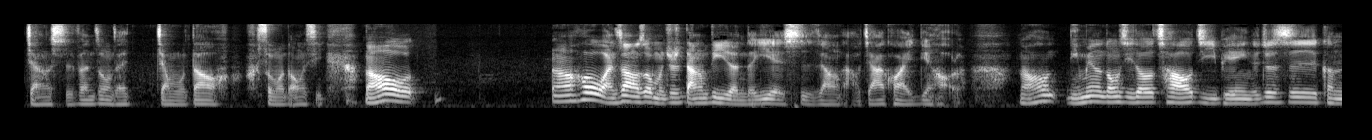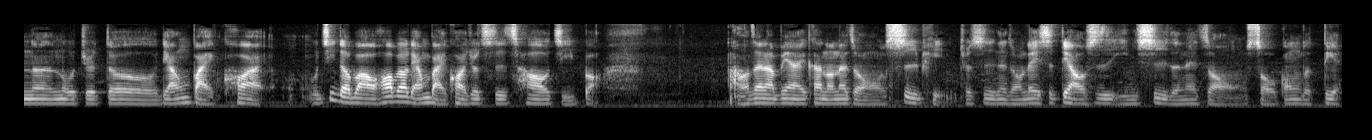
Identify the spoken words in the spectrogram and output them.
讲了十分钟才讲不到什么东西，然后。然后晚上的时候，我们就是当地人的夜市这样的，我加快一点好了。然后里面的东西都超级便宜的，就是可能我觉得两百块，我记得吧，我花不了两百块就吃超级饱。然后在那边还看到那种饰品，就是那种类似吊饰、银饰的那种手工的店，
